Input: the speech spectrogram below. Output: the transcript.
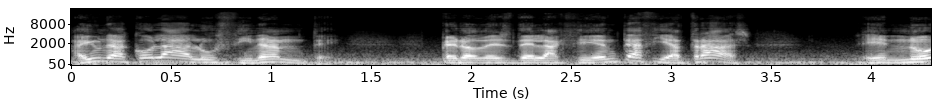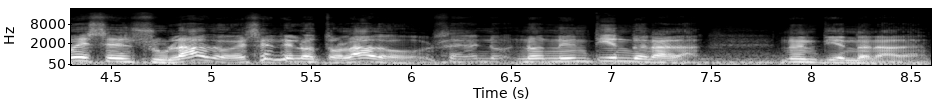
Hay una cola alucinante, pero desde el accidente hacia atrás. Eh, no es en su lado, es en el otro lado. O sea, no, entiendo nada, no entiendo nada.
